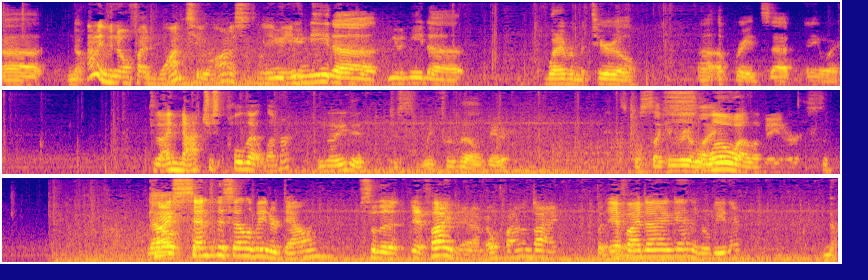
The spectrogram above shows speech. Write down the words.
Uh, no. I don't even know if I'd want to, honestly. I You, you need uh, you need uh, whatever material uh, upgrades that anyway. did I not just pull that lever? No, you did. Just wait for the elevator. Just like in real life. Slow elevator. Can Now, I send this elevator down so that if I die, I don't plan on dying, but if I die again, it'll be there? no.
